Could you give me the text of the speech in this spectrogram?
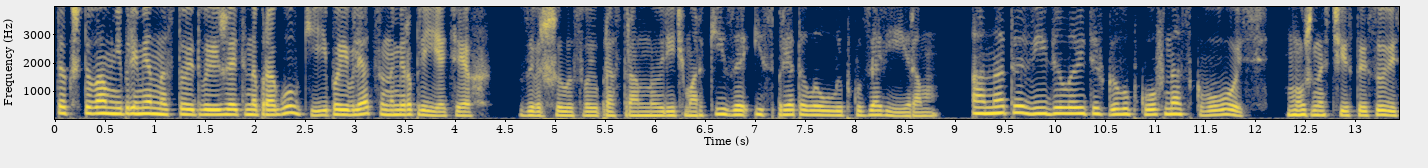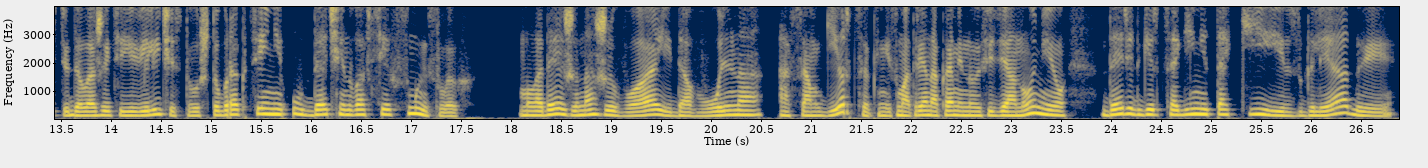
«Так что вам непременно стоит выезжать на прогулки и появляться на мероприятиях», завершила свою пространную речь Маркиза и спрятала улыбку за веером. Она-то видела этих голубков насквозь. Можно с чистой совестью доложить ее величеству, что брак тени удачен во всех смыслах. Молодая жена жива и довольна, а сам герцог, несмотря на каменную физиономию, дарит герцогине такие взгляды,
